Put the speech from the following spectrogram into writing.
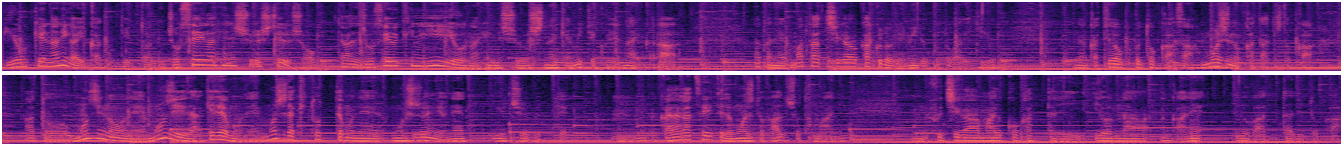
美容系何がいいかって言ったらね女性が編集してるでしょ。だから、女性受けにいいような編集をしなきゃ見てくれないからなんかねまた違う角度で見ることができる。なんかテロップとかさ文字の形とか。あと文字のね文字だけでもね文字だけ取ってもね面白いんだよね。YouTube って、うん、なんか柄がついてる文字とかあるでしょたまに。縁が丸っこかったりいろんななんかね色があったりとか、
